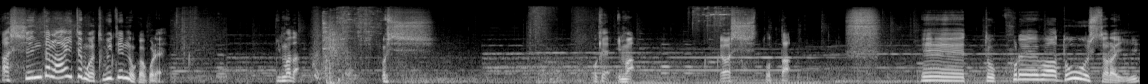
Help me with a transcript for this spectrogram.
あ、死んだらアイテムが飛びてんのか、これ。今だ。よし。オッケー、今。よし、取った。えー、っと、これはどうしたらいい？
